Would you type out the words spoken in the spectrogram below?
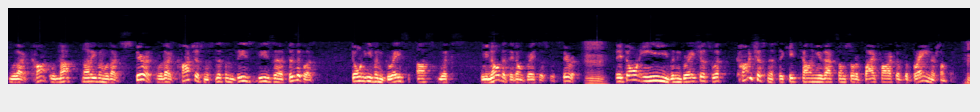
without, not, not even without spirit, without consciousness. Listen, these, these uh, physicalists don't even grace us with, we know that they don't grace us with spirit. Hmm. They don't even grace us with consciousness. They keep telling you that's some sort of byproduct of the brain or something. Hmm.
